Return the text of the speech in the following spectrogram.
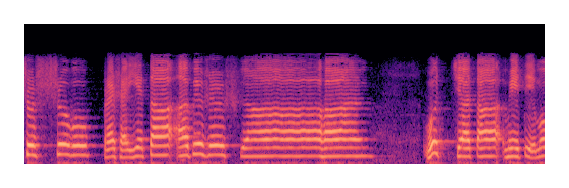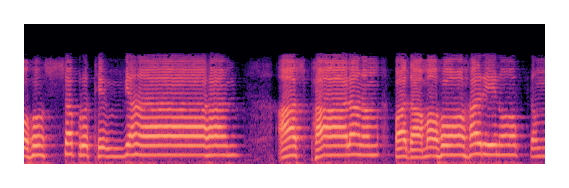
शुश्रुवु प्रशयिता अपि शिष्याः उच्यतामिति मुहुः स पृथिव्याः आस्फालनं पदमहो हरिणोक्तम्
